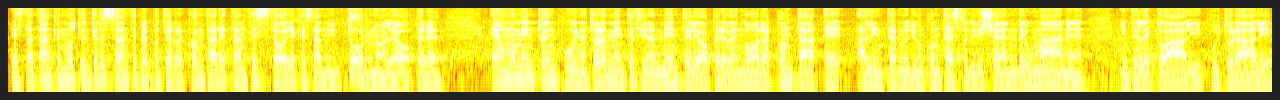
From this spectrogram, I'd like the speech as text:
è stata anche molto interessante per poter raccontare tante storie che stanno intorno alle opere. È un momento in cui naturalmente finalmente le opere vengono raccontate all'interno di un contesto di vicende umane, intellettuali, culturali,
